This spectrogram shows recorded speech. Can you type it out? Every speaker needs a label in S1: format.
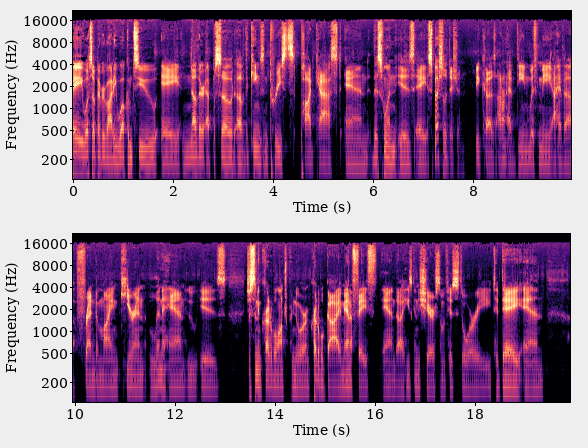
S1: Hey, what's up, everybody? Welcome to a, another episode of the Kings and Priests podcast. And this one is a special edition because I don't have Dean with me. I have a friend of mine, Kieran Lenahan, who is just an incredible entrepreneur, incredible guy, man of faith. And uh, he's going to share some of his story today and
